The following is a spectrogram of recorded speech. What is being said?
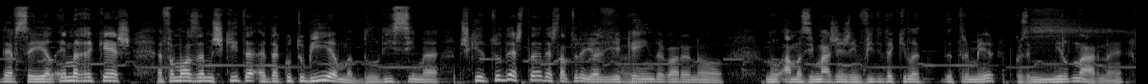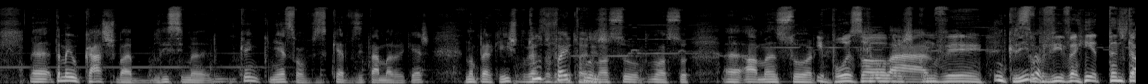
deve ser ele. Em Marrakech, a famosa mesquita da Kutubia, uma belíssima mesquita, tudo desta, desta altura. E olha, e aqui ainda agora no, no- há umas imagens em vídeo daquilo a, a tremer, coisa milenar, não é? Ah, também o Kasbah, belíssima. Quem conhece ou quer visitar Marrakech, não perca isto. Lugares Tudo feito pelo nosso, pelo nosso ah, Almansor. E boas obras, Claro. como vê. Incrível. Sobrevivem a tanta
